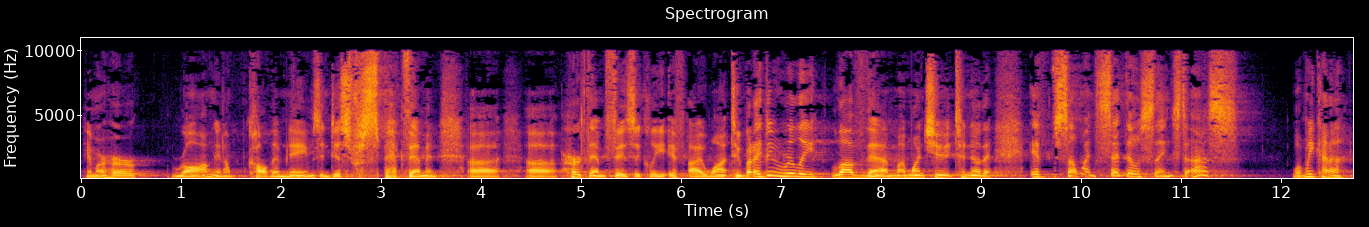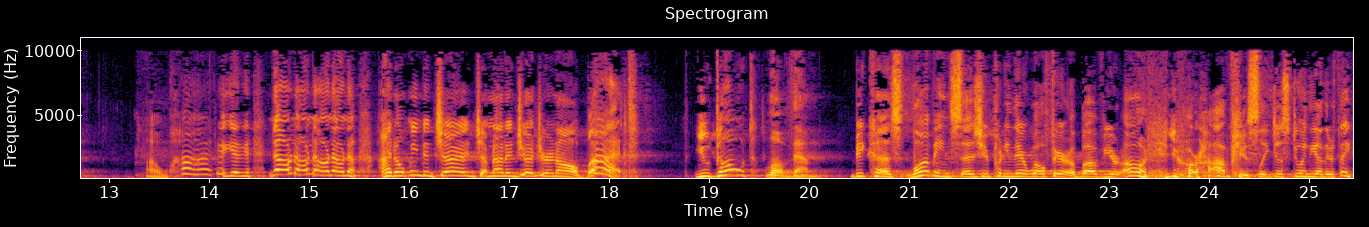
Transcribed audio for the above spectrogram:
him or her wrong, and I'll call them names and disrespect them and uh, uh, hurt them physically if I want to. But I do really love them. I want you to know that if someone said those things to us, when we kind of Oh, what? No, no, no, no, no. I don't mean to judge. I'm not a judger at all. But you don't love them. Because loving says you're putting their welfare above your own. You are obviously just doing the other thing.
